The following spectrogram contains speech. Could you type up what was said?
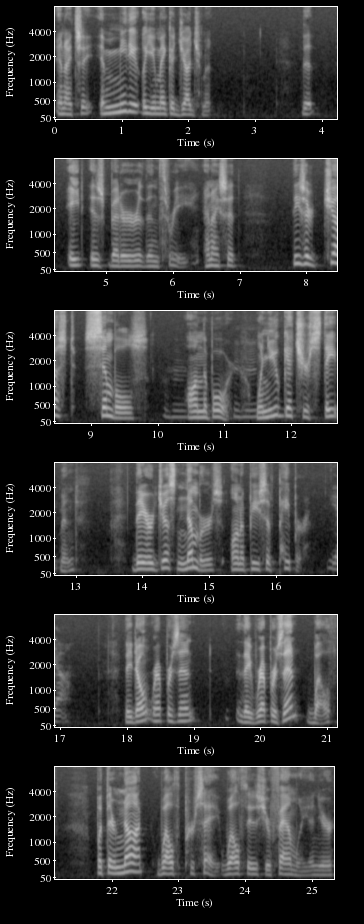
and I'd say immediately you make a judgment that eight is better than three, and I said these are just symbols mm-hmm. on the board. Mm-hmm. When you get your statement, they are just numbers on a piece of paper. Yeah. They don't represent, they represent wealth, but they're not wealth per se. Wealth is your family and your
